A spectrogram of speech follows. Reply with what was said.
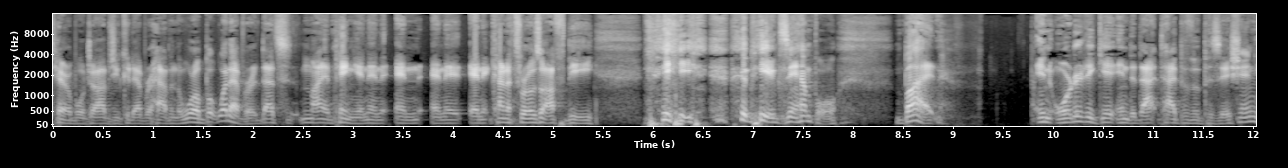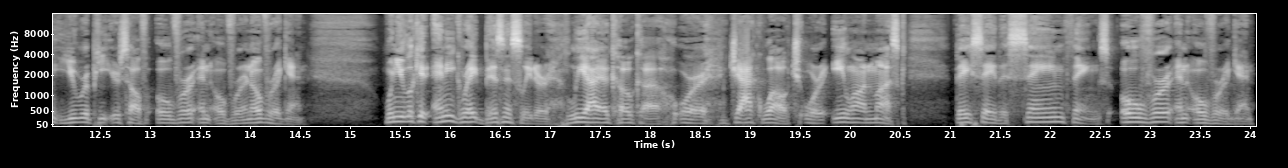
terrible jobs you could ever have in the world but whatever. That's my opinion and and and it and it kind of throws off the the, the example. But in order to get into that type of a position, you repeat yourself over and over and over again. When you look at any great business leader, Lee Iacocca or Jack Welch or Elon Musk, they say the same things over and over again.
